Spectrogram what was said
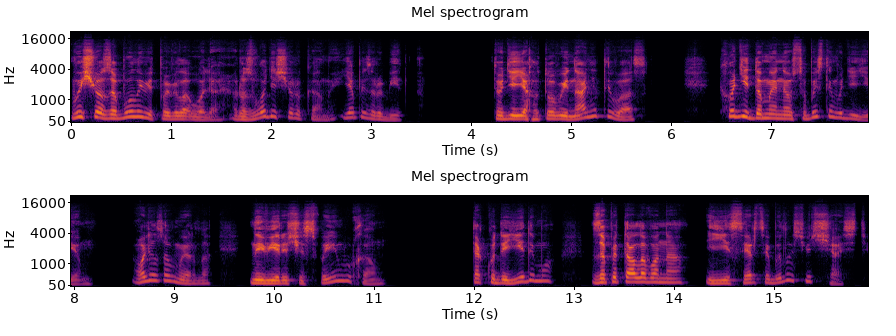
Ви що забули? відповіла Оля, розводячи руками, я безробітна. Тоді я готовий наняти вас. Ходіть до мене особистим водієм. Оля завмерла, не вірячи своїм вухам. Так куди їдемо? Запитала вона, її серце билось від щастя.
